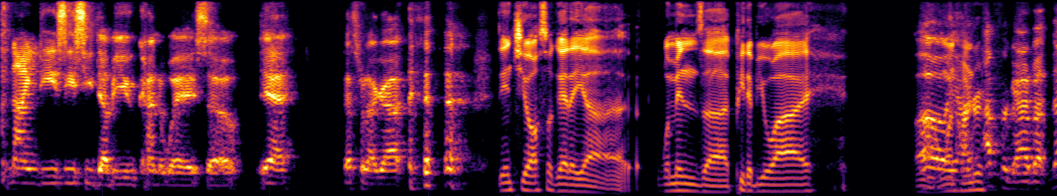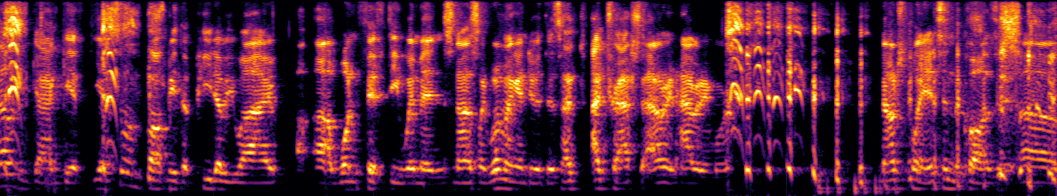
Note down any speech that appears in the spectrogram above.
'90s ECW kind of way. So yeah, that's what I got. Didn't you also get a uh, women's uh, PWI uh, oh, 100? Yeah, I, forgot about that. Was a guy gift. Yeah, someone bought me the PWI uh, 150 women's, and I was like, "What am I gonna do with this?" I I trashed that. I don't even have it anymore. now I'm just playing. It's in the closet. Uh,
